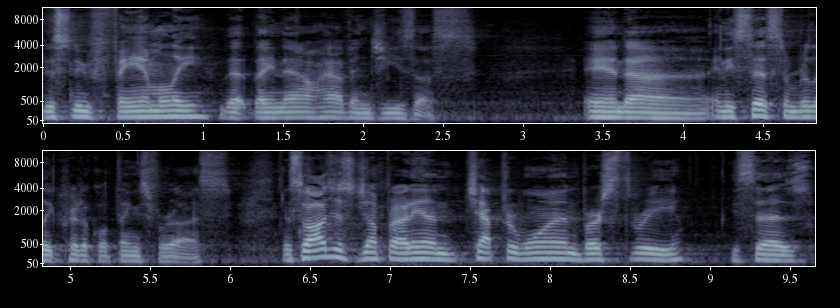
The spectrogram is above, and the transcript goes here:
this new family that they now have in Jesus. And, uh, and he says some really critical things for us. And so I'll just jump right in. Chapter 1, verse 3. He says,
